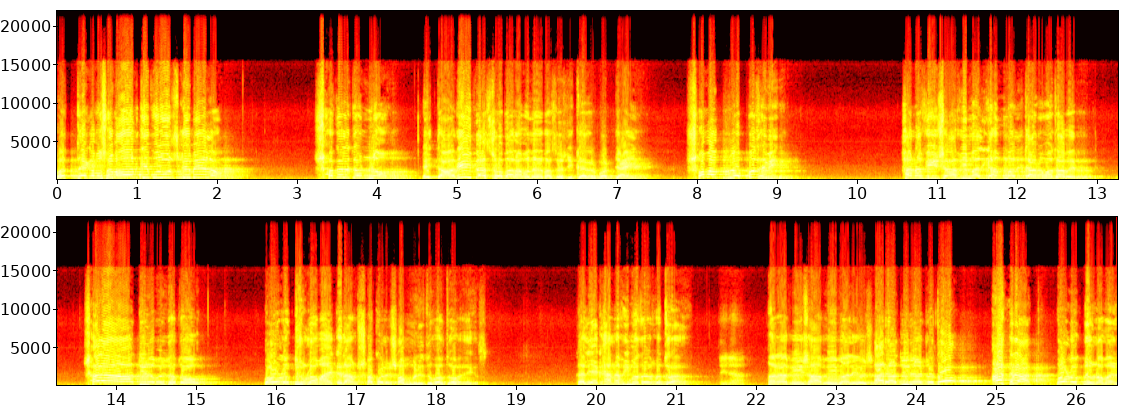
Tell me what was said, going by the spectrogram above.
প্রত্যেক মুসলমানকে, পুরুষকে মেল সকলের জন্য এই তারিফ আশ্রব আমাদের বাসা শিক্ষার পর্যায়ে। সমগ্র পৃথিবীর হানাফি শাহি মালিক হাম্মালি চানা মাথাবেন সারা তৃণমূল যত বড় লোক সুলামা একরাম সকলে সম্মিলিত হত হয়ে গেছে। খালি এক হানাফি মাদার হতো হানাফি সাহাবি মালিক সারা দুনিয়ার যত আখরাত। বড় লোক সুলামায়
